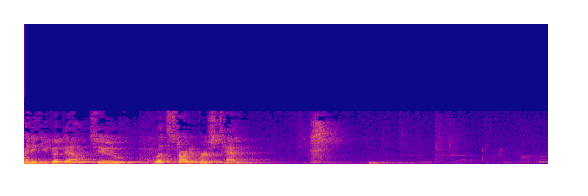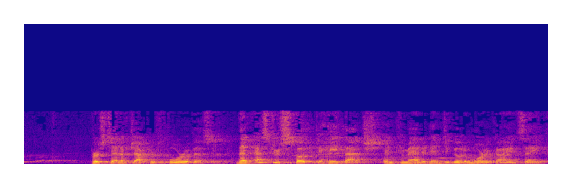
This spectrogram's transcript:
And if you go down to, let's start at verse 10. Verse 10 of chapter 4 of Esther. Then Esther spoke to Hathach and commanded him to go to Mordecai and say,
